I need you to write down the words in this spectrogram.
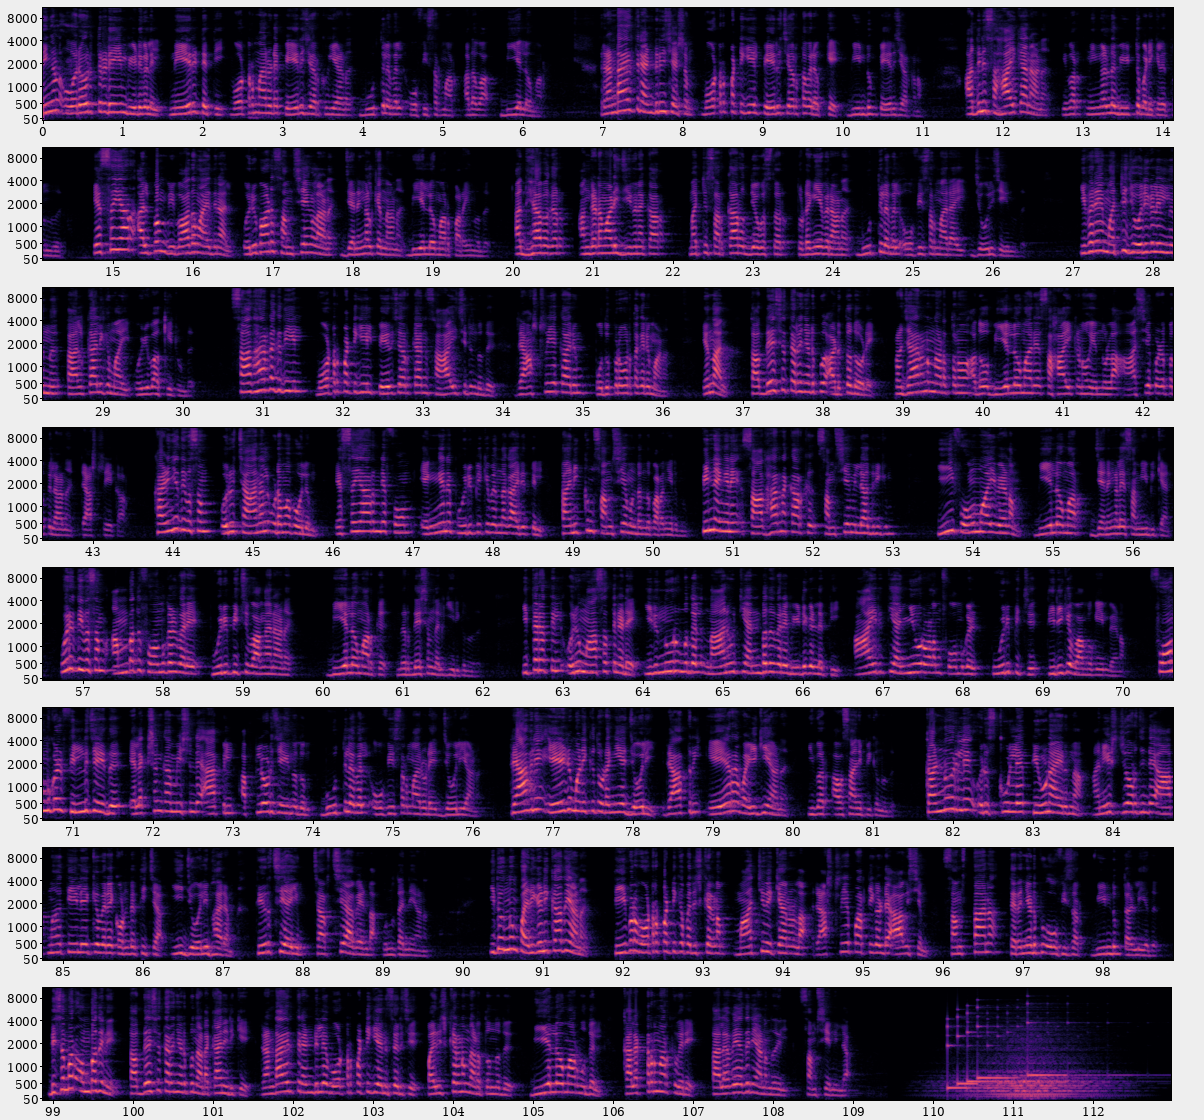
നിങ്ങൾ ഓരോരുത്തരുടെയും വീടുകളിൽ നേരിട്ടെത്തി വോട്ടർമാരുടെ പേര് ചേർക്കുകയാണ് ബൂത്ത് ലെവൽ ഓഫീസർമാർ അഥവാ ബി എൽ ഒമാർ. രണ്ടായിരത്തി രണ്ടിന് ശേഷം വോട്ടർ പട്ടികയിൽ പേര് ചേർത്തവരൊക്കെ വീണ്ടും പേര് ചേർക്കണം. അതിന് സഹായിക്കാനാണ് ഇവർ നിങ്ങളുടെ വീട്ടുപടിക്കലെത്തുന്നത് എസ് ഐ ആർ അല്പം വിവാദമായതിനാൽ ഒരുപാട് സംശയങ്ങളാണ് ജനങ്ങൾക്കെന്നാണ് ബി എൽ ഒമാർ പറയുന്നത്. അധ്യാപകർ അങ്കണവാടി ജീവനക്കാർ മറ്റു സർക്കാർ ഉദ്യോഗസ്ഥർ തുടങ്ങിയവരാണ് ബൂത്ത് ലെവൽ ഓഫീസർമാരായി ജോലി ചെയ്യുന്നത്. ഇവരെ മറ്റ് ജോലികളിൽ നിന്ന് താൽക്കാലികമായി ഒഴിവാക്കിയിട്ടുണ്ട്. സാധാരണഗതിയിൽ വോട്ടർ പട്ടികയിൽ പേര് ചേർക്കാൻ സഹായിച്ചിരുന്നത് രാഷ്ട്രീയക്കാരും പൊതുപ്രവർത്തകരുമാണ്. എന്നാൽ തദ്ദേശ തെരഞ്ഞെടുപ്പ് അടുത്തതോടെ പ്രചാരണം നടത്തണോ അതോ ബി എൽഒമാരെ സഹായിക്കണോ എന്നുള്ള ആശയക്കുഴപ്പത്തിലാണ് രാഷ്ട്രീയക്കാർ. കഴിഞ്ഞ ദിവസം ഒരു ചാനൽ ഉടമ പോലും എസ് ഐ ആറിന്റെ ഫോം എങ്ങനെ പൂരിപ്പിക്കുമെന്ന കാര്യത്തിൽ തനിക്കും സംശയമുണ്ടെന്ന് പറഞ്ഞിരുന്നു. പിന്നെങ്ങനെ സാധാരണക്കാർക്ക് സംശയമില്ലാതിരിക്കും? ഈ ഫോമുമായി വേണം ബി എൽഒമാർ ജനങ്ങളെ സമീപിക്കാൻ. ഒരു ദിവസം അമ്പത് ഫോമുകൾ വരെ പൂരിപ്പിച്ച് വാങ്ങാനാണ് ബി എൽ ഒമാർക്ക് നിർദ്ദേശം നൽകിയിരിക്കുന്നത്. ഇത്തരത്തിൽ ഒരു മാസത്തിനിടെ ഇരുന്നൂറ് മുതൽ നാനൂറ്റി അൻപത് വരെ വീടുകളിലെത്തി ആയിരത്തി അഞ്ഞൂറോളം ഫോമുകൾ പൂരിപ്പിച്ച് തിരികെ വാങ്ങുകയും വേണം. ഫോമുകൾ ഫില്ല് ചെയ്ത് ഇലക്ഷൻ കമ്മീഷന്റെ ആപ്പിൽ അപ്ലോഡ് ചെയ്യുന്നതും ബൂത്ത് ലെവൽ ഓഫീസർമാരുടെ ജോലിയാണ്. രാവിലെ ഏഴ് മണിക്ക് തുടങ്ങിയ ജോലി രാത്രി ഏറെ വൈകിയാണ് ഇവർ അവസാനിപ്പിക്കുന്നത്. കണ്ണൂരിലെ ഒരു സ്കൂളിലെ പ്യൂണായിരുന്ന അനീഷ് ജോർജിന്റെ ആത്മഹത്യയിലേക്ക് വരെ കൊണ്ടെത്തിച്ച ഈ ജോലിഭാരം തീർച്ചയായും ചർച്ചയാവേണ്ട ഒന്ന് തന്നെയാണ്. ഇതൊന്നും പരിഗണിക്കാതെയാണ് തീവ്ര വോട്ടർ പട്ടിക പരിഷ്കരണം മാറ്റിവെക്കാനുള്ള രാഷ്ട്രീയ പാർട്ടികളുടെ ആവശ്യം സംസ്ഥാന തെരഞ്ഞെടുപ്പ് ഓഫീസർ വീണ്ടും തള്ളിയത്. ഡിസംബർ ഒമ്പതിന് തദ്ദേശ തെരഞ്ഞെടുപ്പ് നടക്കാനിരിക്കെ രണ്ടായിരത്തി രണ്ടിലെ വോട്ടർ പട്ടിക അനുസരിച്ച് പരിഷ്കരണം നടത്തുന്നത് ബി എൽ ഒമാർ മുതൽ കലക്ടർമാർക്ക് വരെ തലവേദനയാണെന്നതിൽ സംശയമില്ല.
